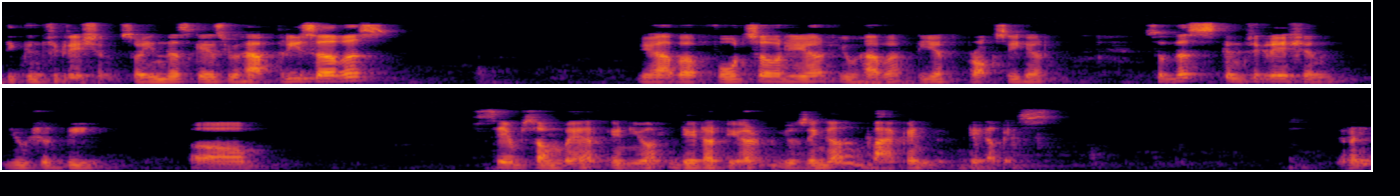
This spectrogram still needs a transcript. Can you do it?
the configuration. So in this case you have three servers you have a fourth server here you have a tf proxy here. So this configuration you should be um, saved somewhere in your data tier using a backend database. Right?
